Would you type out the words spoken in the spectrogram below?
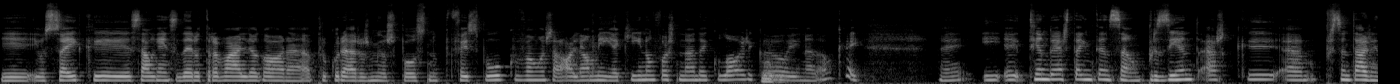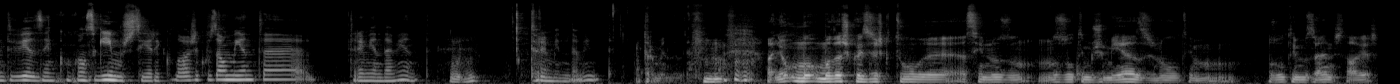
E eu sei que se alguém se der o trabalho agora a procurar os meus posts no Facebook, vão achar, olha, Mi, aqui não foste nada ecológico uhum. e nada, ok. É? E eh, tendo esta intenção presente, acho que a percentagem de vezes em que conseguimos ser ecológicos aumenta tremendamente. Uhum. Tremendamente. Tremendamente. Olha, uma, uma das coisas que tu, eh, assim, nos, nos últimos meses, no último, nos últimos anos, talvez,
